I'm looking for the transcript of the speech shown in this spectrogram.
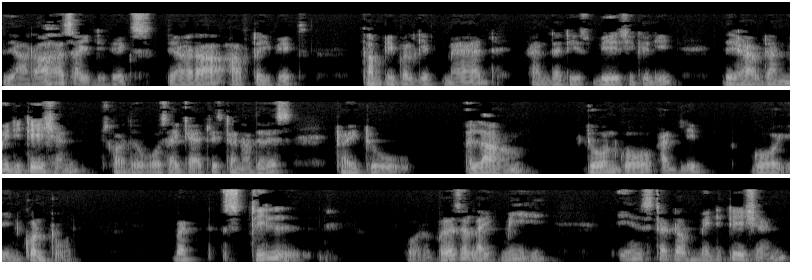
there are side effects, there are after effects. Some people get mad and that is basically they have done meditation. So those psychiatrists and others try to alarm, don't go ad-lib, go in control. But still, for a person like me, instead of meditation,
